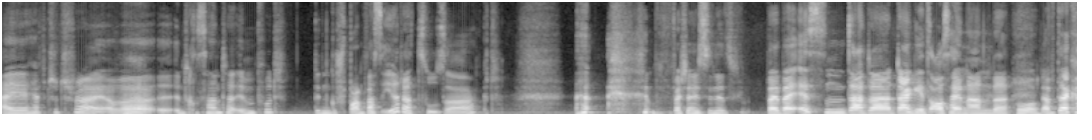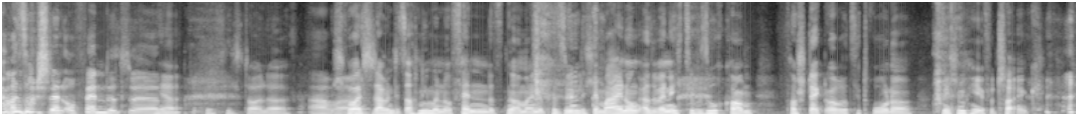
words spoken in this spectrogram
I have to try. Aber Ja. interessanter Input. Bin gespannt, was ihr dazu sagt. Wahrscheinlich sind jetzt, weil bei Essen, da, da, da geht's auseinander. Oh. Glaube, da kann man so schnell offended werden. ja, richtig dolle. Aber Ich wollte damit jetzt auch niemanden offenden, das ist nur meine persönliche Meinung. Also wenn ich zu Besuch komme, versteckt eure Zitrone, nicht im Hefeteig.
